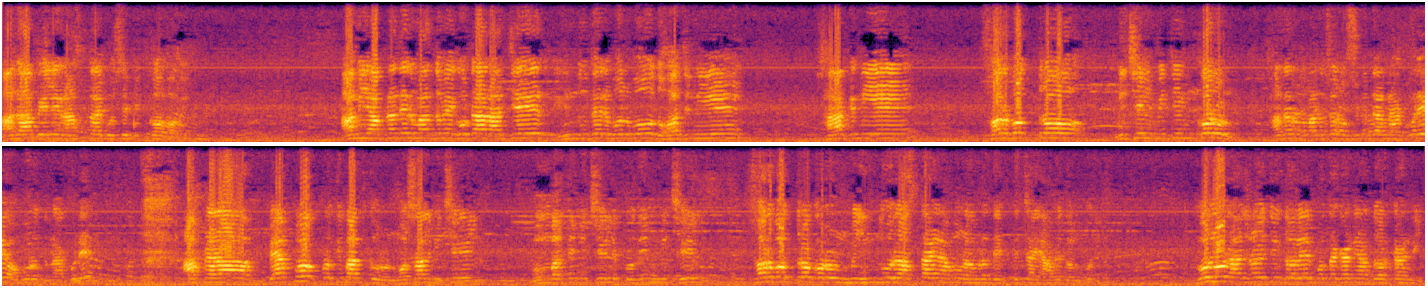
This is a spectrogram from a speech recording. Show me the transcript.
বাধা পেলে রাস্তায় বসে বিক্ষোভ হবে। আমি আপনাদের মাধ্যমে গোটা রাজ্যের হিন্দুদের বলব, ধ্বজ নিয়ে শাক নিয়ে সর্বত্র মিছিল মিটিং করুন। সাধারণ মানুষের অসুবিধা না করে, অবরোধ না করে আপনারা ব্যাপক প্রতিবাদ করুন। মশাল মিছিল, মোমবাতি মিছিল, প্রদীপ মিছিল, সর্বত্র করুন। হিন্দু রাস্তায় নামুন, আমরা দেখতে চাই, আবেদন করি। কোন রাজনৈতিক দলের পতাকা নেওয়ার দরকার নেই।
